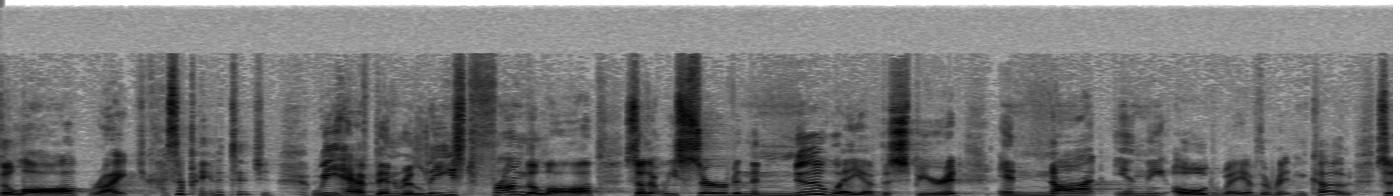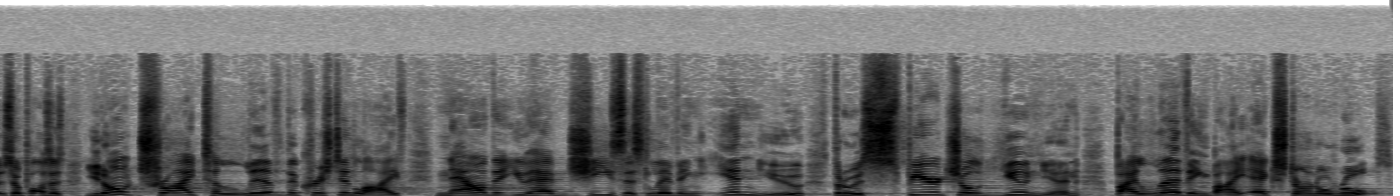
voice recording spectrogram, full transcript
The law, right? You guys are paying attention. We have been released from the law so that we serve in the new way of the Spirit and not in the old way of the written code. So, so Paul says, you don't try to live the Christian life now that you have Jesus living in you through a spiritual union by living by external rules.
